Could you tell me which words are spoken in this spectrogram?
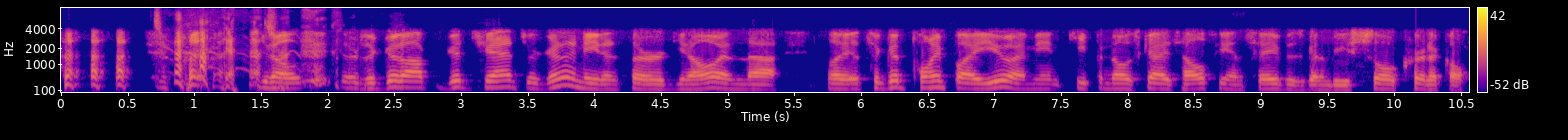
but, you know, there's a good op- good chance you're going to need a third. You know, and uh, it's a good point by you. I mean, keeping those guys healthy and safe is going to be so critical.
